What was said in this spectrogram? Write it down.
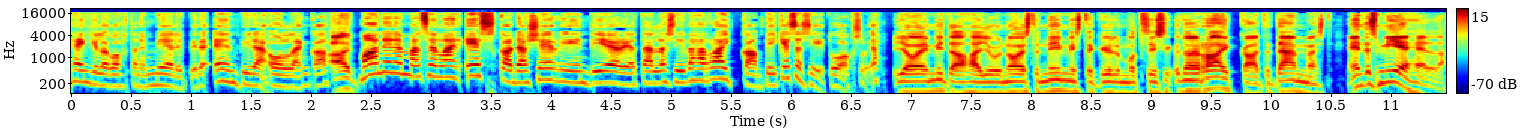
henkilökohtainen mielipide. En pidä ollenkaan. Ai. Mä oon enemmän sellainen Escada, Sherry in the Air ja tällaisia vähän raikkaampia kesäisiä tuoksuja. Joo, ei mitään hajuu noista nimistä kyllä, mutta siis noin raikkaat ja tämmöistä. Entäs miehellä?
